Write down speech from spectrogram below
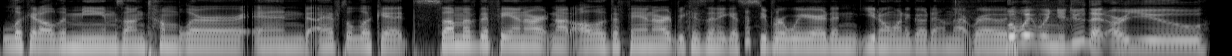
look at all the memes on Tumblr and I have to look at some of the fan art, not all of the fan art because then it gets super weird and you don't want to go down that road. But wait, when you do that, are you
